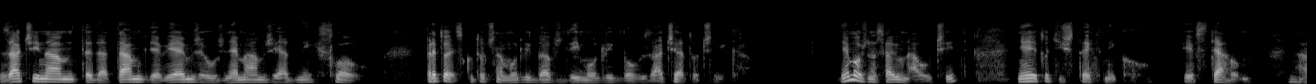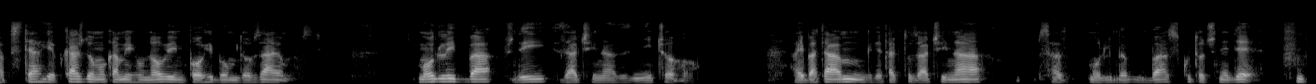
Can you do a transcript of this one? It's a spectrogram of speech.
Začínam teda tam, kde viem, že už nemám žiadnych slov. Preto je skutočná modlitba vždy modlitbou začiatočníka. Nemožno sa ju naučiť, nie je totiž technikou, je vzťahom. A vzťah je v každom okamihu novým pohybom do vzájomnosti. Modlitba vždy začína z ničoho. A iba tam, kde takto začína, sa modlitba skutočne deje. Hmm.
